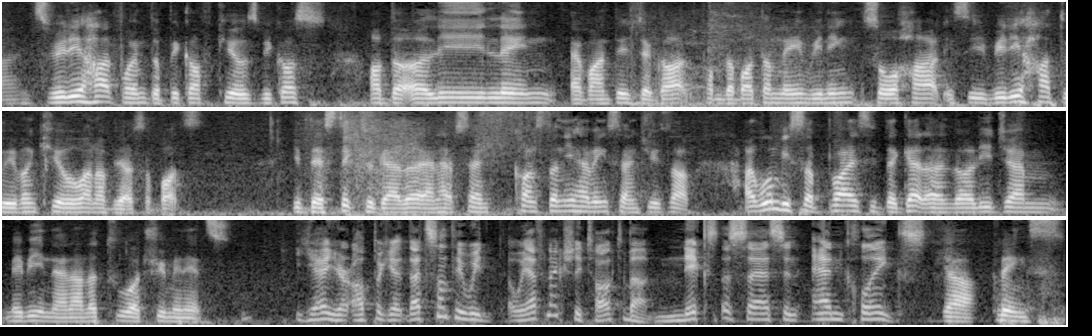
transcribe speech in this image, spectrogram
Uh, it's really hard for him to pick off kills because of the early lane advantage they got from the bottom lane winning so hard. It's really hard to even kill one of their supports if they stick together and have constantly having sentries up. I wouldn't be surprised if they get an early gem maybe in another two or three minutes. Yeah, you're up again. That's something we we haven't actually talked about. Nyx Assassin and Clinkz. Yeah, Clinkz.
